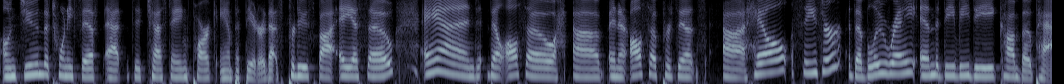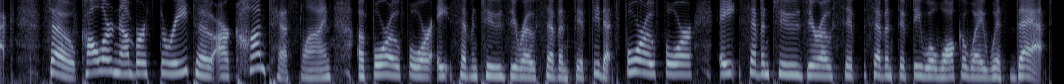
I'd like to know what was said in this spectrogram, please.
On June the 25th at the Chastain Park Amphitheater. That's produced by ASO, and they'll also uh, and it also presents uh, Hail Caesar, the Blu-ray and the DVD combo pack. So caller number three to our contest line of 404-872-0750. That's 404-872-0750 will walk away with that.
